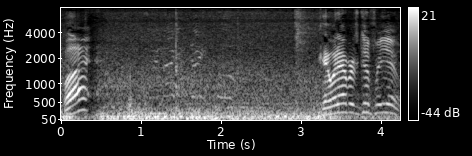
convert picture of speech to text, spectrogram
What? Okay, whatever's good for you.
